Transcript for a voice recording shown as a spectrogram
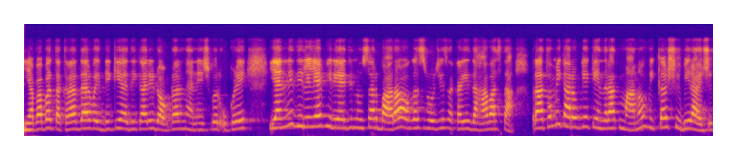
याबाबत तक्रारदार वैद्यकीय अधिकारी डॉक्टर ज्ञानेश्वर उकळे यांनी दिलेल्या फिर्यादीनुसार बारा ऑगस्ट रोजी सकाळी दहा वाजता प्राथमिक आरोग्य केंद्रात मानव विकास शिबिर आयोजित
